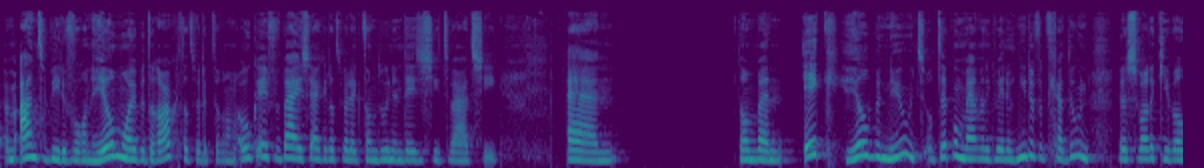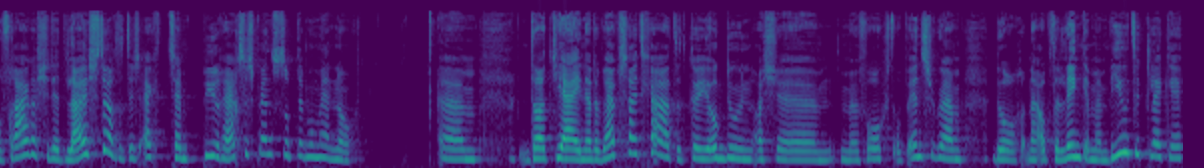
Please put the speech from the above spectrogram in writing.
hem aan te bieden voor een heel mooi bedrag. Dat wil ik er dan ook even bij zeggen. Dat wil ik dan doen in deze situatie. En dan ben ik heel benieuwd op dit moment, want ik weet nog niet of ik het ga doen. Dus wat ik je wil vragen als je dit luistert, het is echt, het zijn puur hersenspinsels op dit moment nog. Um, dat jij naar de website gaat. Dat kun je ook doen als je me volgt op Instagram door naar, op de link in mijn bio te klikken.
